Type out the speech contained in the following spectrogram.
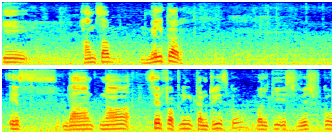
कि हम सब मिलकर इस ना ना सिर्फ़ अपनी कंट्रीज़ को बल्कि इस विश्व को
